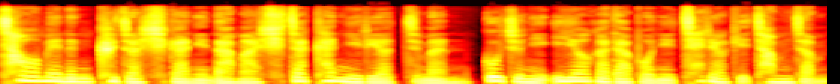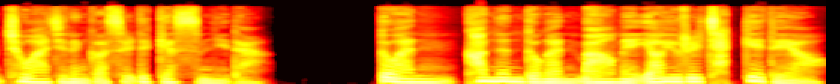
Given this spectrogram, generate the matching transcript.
처음에는 그저 시간이 남아 시작한 일이었지만 꾸준히 이어가다 보니 체력이 점점 좋아지는 것을 느꼈습니다. 또한 걷는 동안 마음의 여유를 찾게 되어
